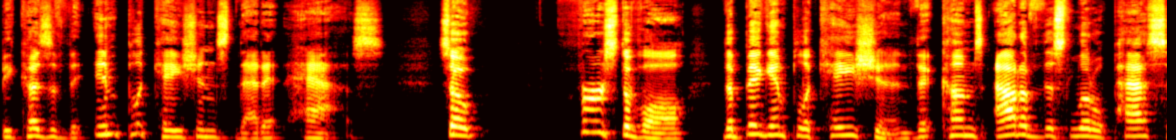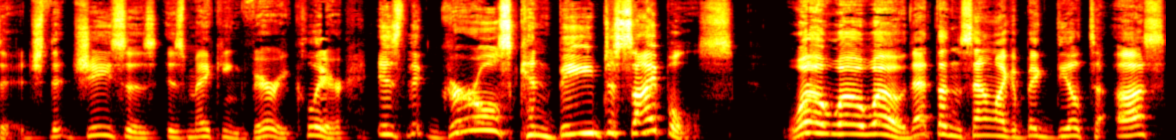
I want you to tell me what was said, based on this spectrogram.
because of the implications that it has. So, first of all, the big implication that comes out of this little passage that Jesus is making very clear is that girls can be disciples. Whoa, whoa, whoa. That doesn't sound like a big deal to us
